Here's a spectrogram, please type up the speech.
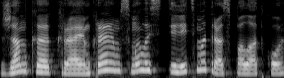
Жанка краем-краем смылась стелить матрас в палатку.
